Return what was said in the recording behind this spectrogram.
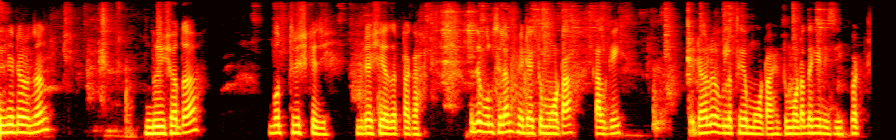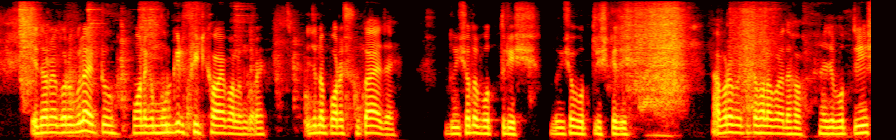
এটার ওজন দুই শত, বত্রিশ কেজি, বিরাশি হাজার টাকা। ওই যে বলছিলাম, এটা একটু মোটা কালকেই। এটা হলো ওগুলো থেকে মোটা, একটু মোটা দেখে নিছি। বাট এই ধরনের গরুগুলো একটু অনেকে মুরগির ফিট খাওয়ায়, পালন করে। এই জন্য পরে শুকায় যায়। দুইশত বত্রিশ দুইশো বত্রিশ কেজি। আবারও মিটিটা ভালো করে দেখো। এই যে বত্রিশ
